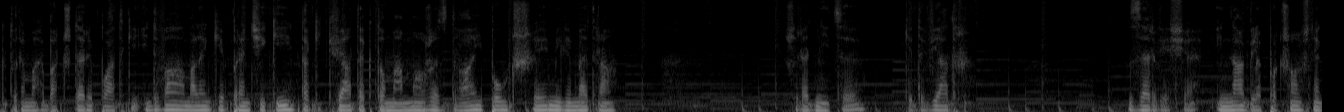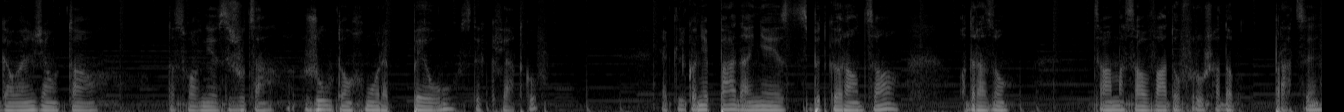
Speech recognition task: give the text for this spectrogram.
który ma chyba cztery płatki i dwa maleńkie pręciki. Taki kwiatek to ma może z 2,5-3 mm średnicy. Kiedy wiatr zerwie się i nagle potrząśnie gałęzią, to dosłownie zrzuca żółtą chmurę pyłu z tych kwiatków. Jak tylko nie pada i nie jest zbyt gorąco, od razu cała masa owadów rusza do pracy.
